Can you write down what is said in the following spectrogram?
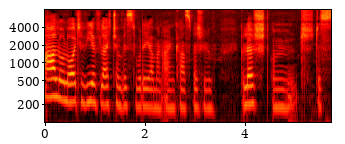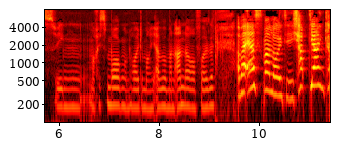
Hallo Leute, wie ihr vielleicht schon wisst, wurde ja mein 1K-Special gelöscht und deswegen mache ich es morgen und heute mache ich einfach mal eine andere Folge. Aber erstmal Leute, ich hab die 1K!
